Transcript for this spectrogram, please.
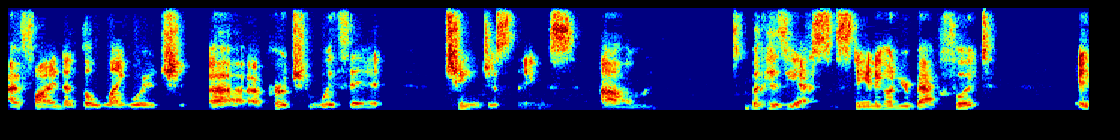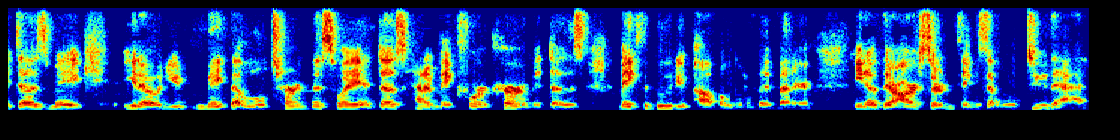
I find that the language uh, approached with it changes things. Um, because yes, standing on your back foot, it does make, you know, and you make that little turn this way, it does kind of make for a curve. It does make the booty pop a little bit better. You know, there are certain things that will do that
